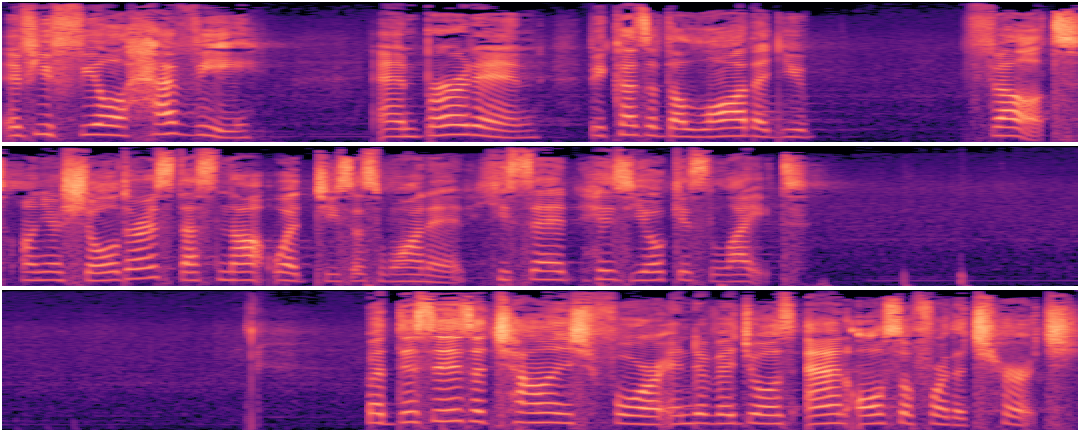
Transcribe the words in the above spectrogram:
if you feel heavy and burdened because of the law that you felt on your shoulders, that's not what Jesus wanted. He said his yoke is light. But this is a challenge for individuals and also for the church.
